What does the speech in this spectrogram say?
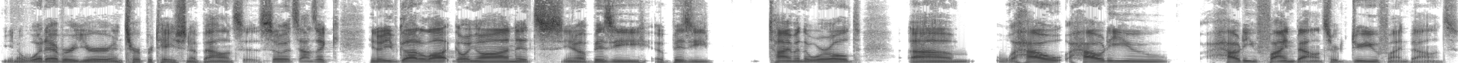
you know whatever your interpretation of balance is. So it sounds like you know you've got a lot going on. It's you know busy a busy time in the world. Um, how how do you how do you find balance or do you find balance?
